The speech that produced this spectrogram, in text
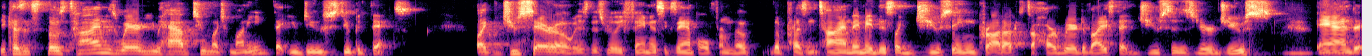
because it's those times where you have too much money that you do stupid things. Like Juicero is this really famous example from the, the present time. They made this like juicing product. It's a hardware device that juices your juice. And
